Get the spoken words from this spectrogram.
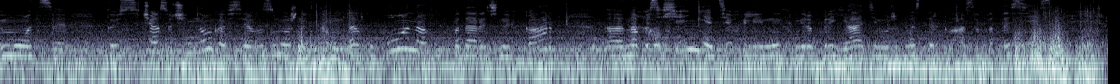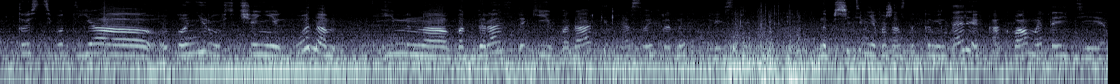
эмоции. То есть сейчас очень много всевозможных там, да, купонов, подарочных карт э, на посещение тех или иных мероприятий, может мастер-классов, фотосессий. То есть вот я планирую в течение года именно подбирать такие подарки для своих родных и близких. Напишите мне, пожалуйста, в комментариях, как вам эта идея.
